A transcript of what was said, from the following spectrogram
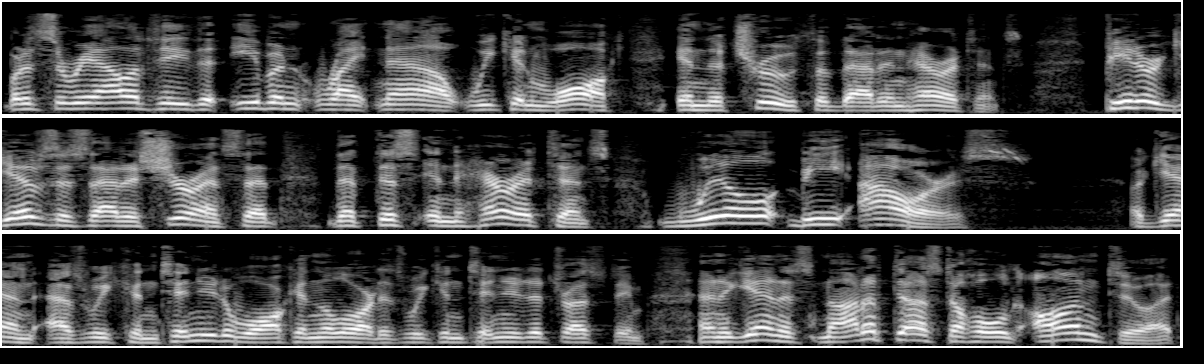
but it's the reality that even right now we can walk in the truth of that inheritance. Peter gives us that assurance that, that this inheritance will be ours. Again, as we continue to walk in the Lord, as we continue to trust Him. And again, it's not up to us to hold on to it.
